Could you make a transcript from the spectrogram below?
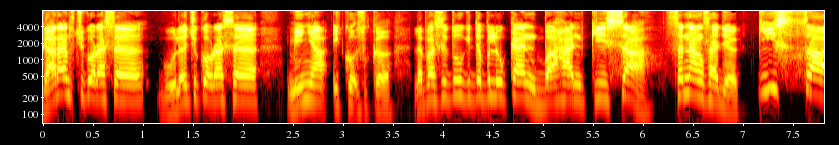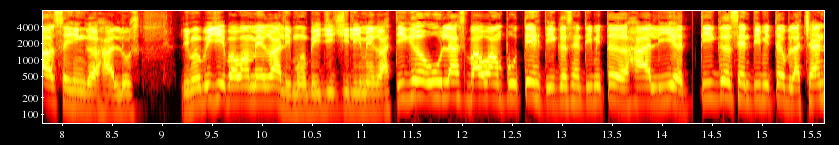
garam secukup rasa, gula cukup rasa, minyak ikut suka. Lepas itu kita perlukan bahan kisar. Senang saja, kisar sehingga halus. 5 biji bawang merah, 5 biji cili merah, 3 ulas bawang putih 3 cm halia, 3 cm belacan,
